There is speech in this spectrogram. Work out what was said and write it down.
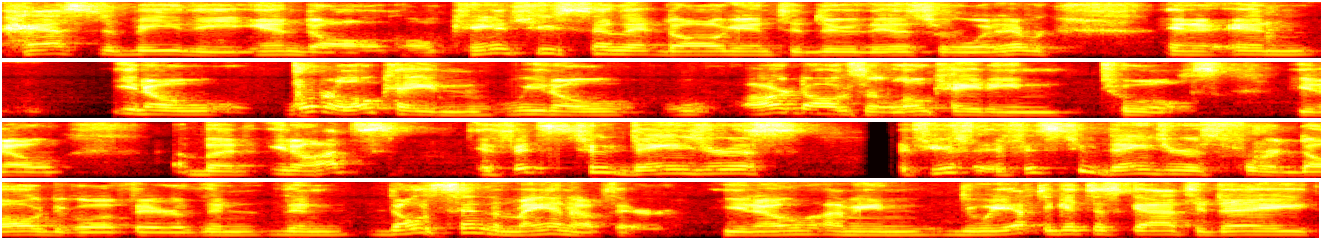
has to be the end all. Oh, can't you send that dog in to do this or whatever? And and you know, we're locating. You know, our dogs are locating tools. You know, but you know, that's if it's too dangerous. If you if it's too dangerous for a dog to go up there, then then don't send a man up there. You know, I mean, do we have to get this guy today?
